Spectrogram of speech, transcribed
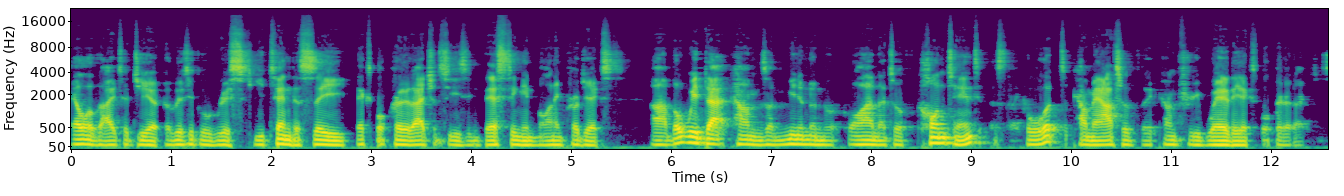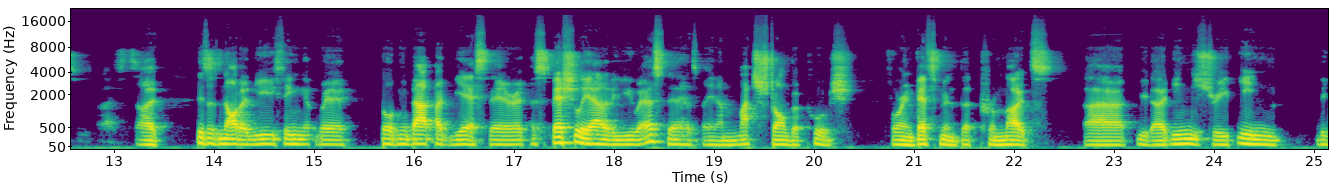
elevated geopolitical risk. You tend to see export credit agencies investing in mining projects. Uh, but with that comes a minimum requirement of content, as they call it, to come out of the country where the export credit agency is based. So this is not a new thing that we're talking about, but yes, there, especially out of the US, there has been a much stronger push for investment that promotes, uh, you know, industry in the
